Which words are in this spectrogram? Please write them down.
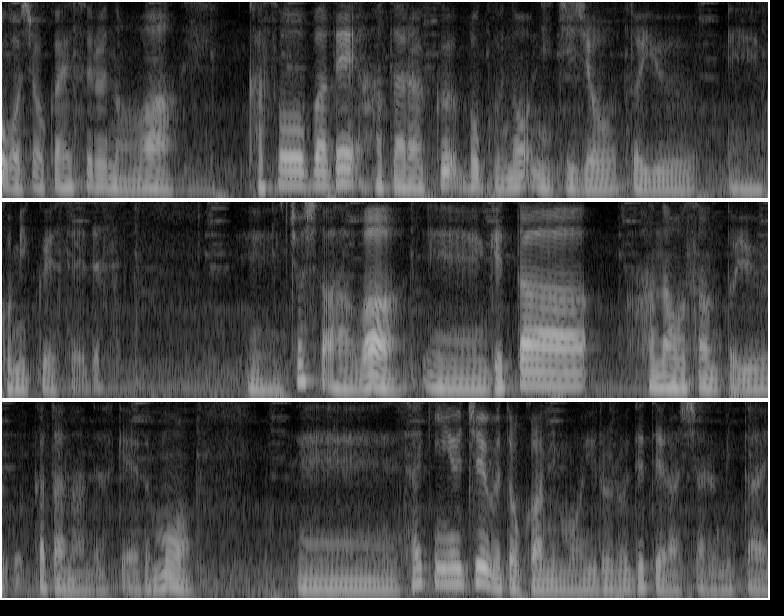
日ご紹介するのは火葬場で働く僕の日常という、えー、コミックエッセイです、えー、著者は、えー、下駄花尾さんという方なんですけれども、えー、最近 YouTube とかにもいろいろ出てらっしゃるみたい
